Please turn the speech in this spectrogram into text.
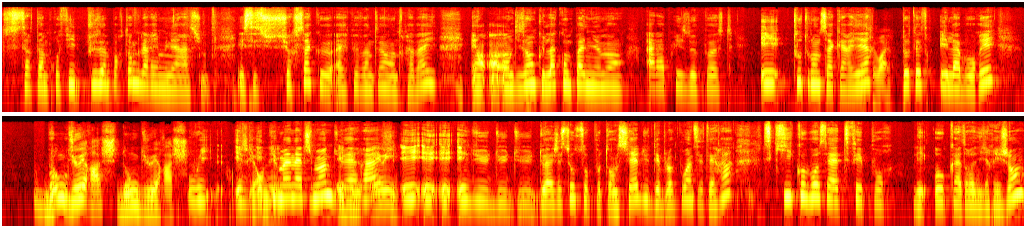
certains profils plus important que la rémunération. Et c'est sur ça que AFP21 on travaille, et en disant que l'accompagnement à la prise de poste et tout au long de sa carrière doit être élaboré donc du RH, donc du RH. Oui, et, du management, du RH, et, du, de la gestion de son potentiel, du développement, etc. Ce qui commence à être fait pour les hauts cadres dirigeants.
